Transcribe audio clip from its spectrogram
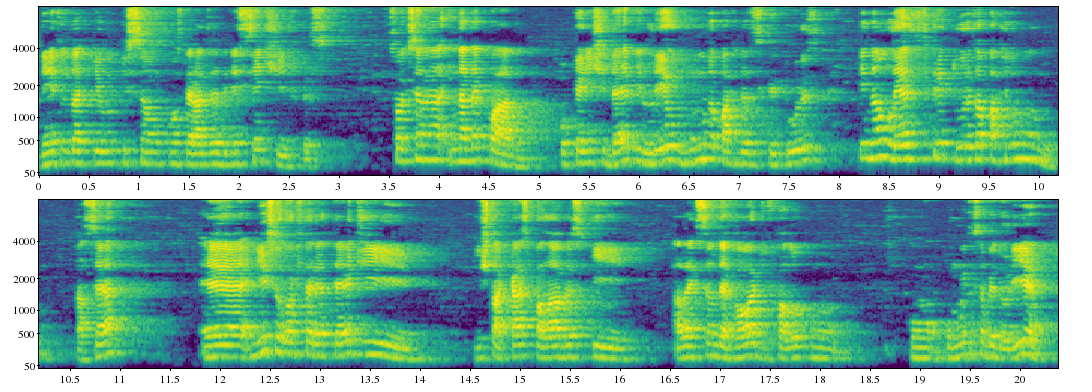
dentro daquilo que são consideradas evidências científicas. Só que isso é inadequado, porque a gente deve ler o mundo a partir das escrituras e não ler as escrituras a partir do mundo, tá certo? É, nisso eu gostaria até de destacar as palavras que Alexander Rod falou com, com, com muita sabedoria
